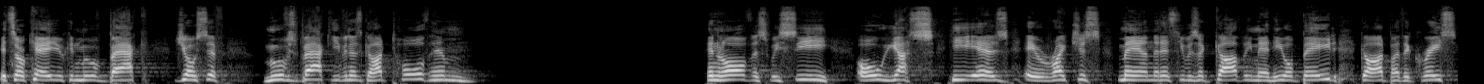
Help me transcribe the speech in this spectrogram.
it's okay, you can move back, Joseph moves back even as God told him. And in all this, we see, oh yes, he is a righteous man. That is, he was a godly man. He obeyed God by the grace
